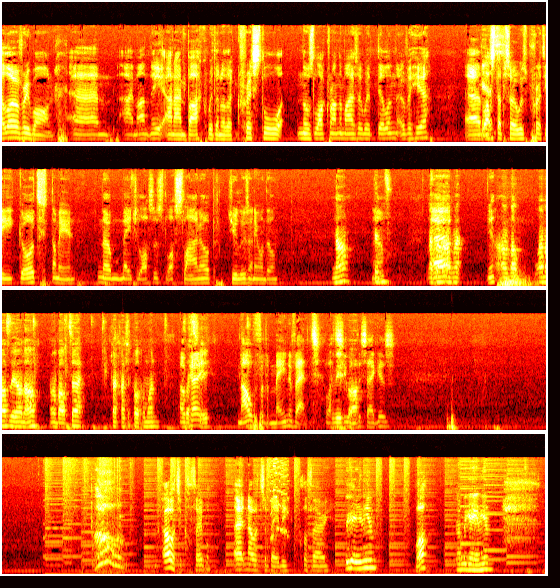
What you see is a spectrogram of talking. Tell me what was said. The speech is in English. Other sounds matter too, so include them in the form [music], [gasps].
Hello, everyone. Um, I'm Anthony, and I'm back with another Crystal Nuzlocke randomizer with Dillon over here. Uh, Yes. Last episode was pretty good. I mean, no major losses. Lost line up. Did you lose anyone, Dillon? No, No. I'm, Uh, about, yeah. I'm about, am I about to do now? I'm about to try to catch a Pokemon. Okay. Now for the main event. Let's We've see what this egg is. Oh, it's a Clefable. Uh, no, it's a baby Clefairy. Meganium. What? No Meganium.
